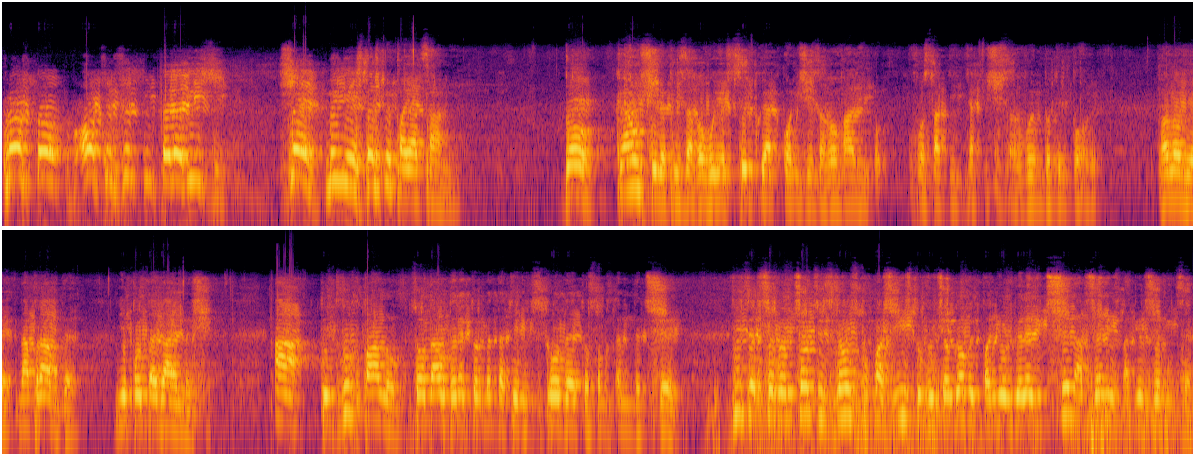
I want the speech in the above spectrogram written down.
prosto w oczy wszystkim w telewizji, że my nie jesteśmy pajacami bo klaun się lepiej zachowuje w cyrku, jak oni się zachowali w ostatnich i się zachowują do tej pory. Panowie, naprawdę, nie poddajmy się. A tych dwóch panów, co dał dyrektor Mendakiewicz zgodę, to są z MD3. Wiceprzewodniczący Związków Maszynistów Wyciągowych, pan Jurgielewicz, trzy na przeniósł na Pierwszowicę.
